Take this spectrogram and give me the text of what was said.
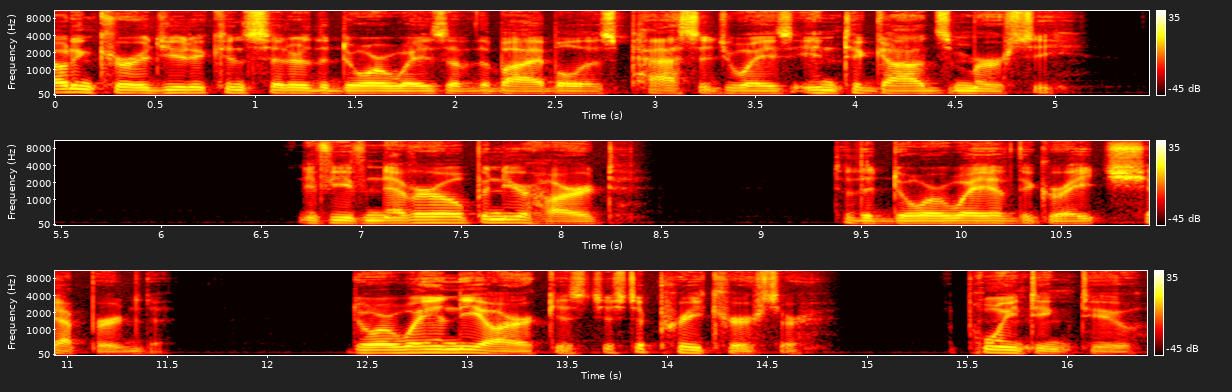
I would encourage you to consider the doorways of the Bible as passageways into God's mercy. If you've never opened your heart to the doorway of the great shepherd, the doorway in the ark is just a precursor pointing to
